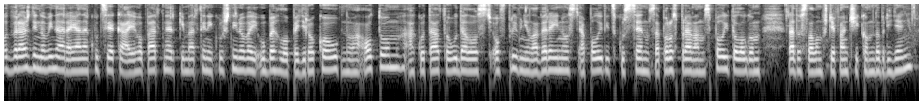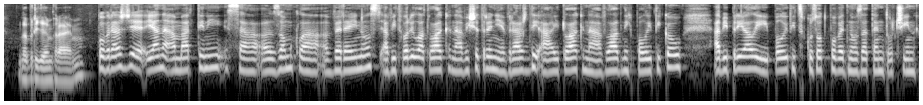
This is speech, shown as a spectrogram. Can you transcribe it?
Od vraždy novinára Jana Kuciaka a jeho partnerky Martiny Kušnírovej ubehlo 5 rokov, no a o tom, ako táto udalosť ovplyvnila verejnosť a politickú scénu sa porozprávam s politologom Radoslavom Štefančíkom. Dobrý deň. Dobrý deň, prajem. Po vražde Jana a Martiny sa zomkla verejnosť a vytvorila tlak na vyšetrenie vraždy a aj tlak na vládnych politikov, aby prijali politickú zodpovednosť za tento čin.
